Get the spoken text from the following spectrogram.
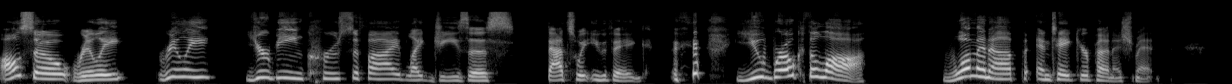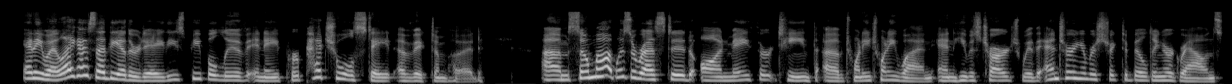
Also, really, really, you're being crucified like Jesus. That's what you think. you broke the law. Woman up and take your punishment. Anyway, like I said the other day, these people live in a perpetual state of victimhood. Um, so Mott was arrested on May 13th of 2021, and he was charged with entering a restricted building or grounds,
